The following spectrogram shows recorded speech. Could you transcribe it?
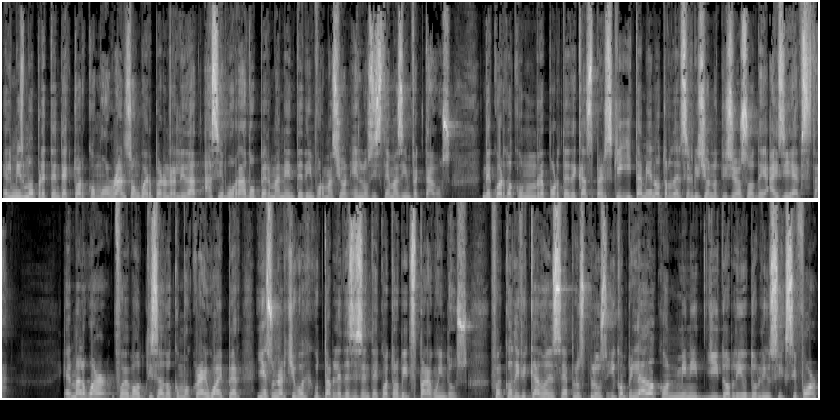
El mismo pretende actuar como ransomware, pero en realidad hace borrado permanente de información en los sistemas infectados, de acuerdo con un reporte de Kaspersky y también otro del servicio noticioso de ICFSTA. El malware fue bautizado como CryWiper y es un archivo ejecutable de 64 bits para Windows. Fue codificado en C++ y compilado con Mini GWW64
